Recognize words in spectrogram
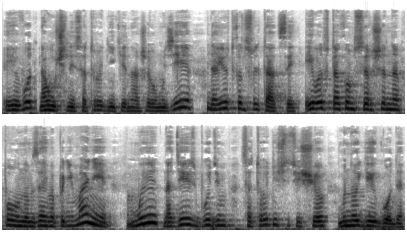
И вот научные сотрудники нашего музея дают консультации. И вот в таком совершенно полном взаимопонимании мы, надеюсь, будем сотрудничать еще многие годы.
